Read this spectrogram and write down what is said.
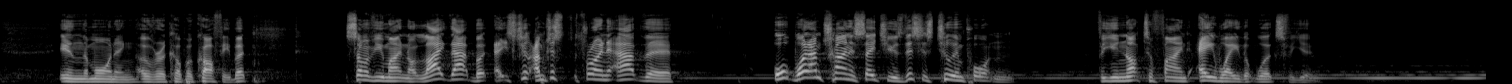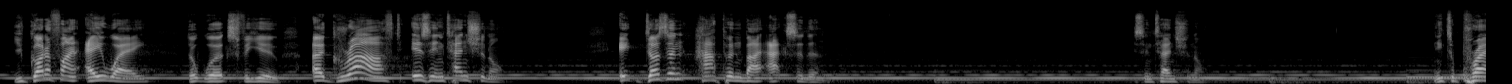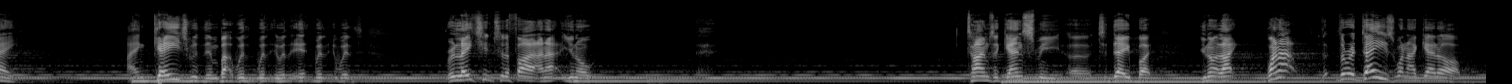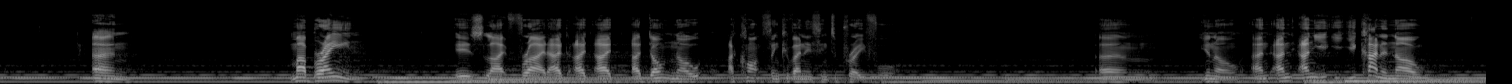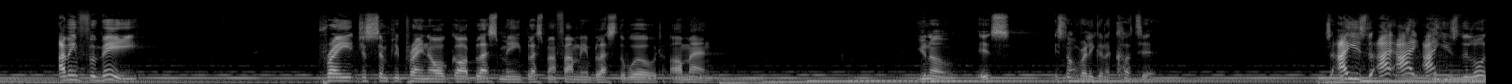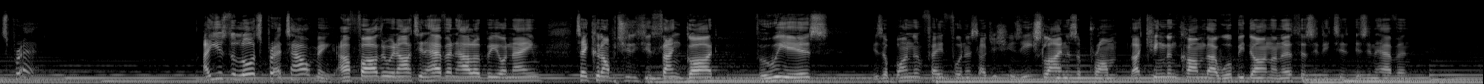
in the morning over a cup of coffee. But some of you might not like that, but just, I'm just throwing it out there. What I'm trying to say to you is this is too important for you not to find a way that works for you. You've got to find a way that works for you. A graft is intentional, it doesn't happen by accident. It's intentional. Need to pray. I engage with them, but with with with with, with relating to the fire. And I, you know, times against me uh, today, but you know, like when I there are days when I get up and my brain is like fried. I, I, I, I don't know, I can't think of anything to pray for. Um, you know, and, and, and you, you kind of know. I mean, for me, pray, just simply praying, oh God, bless me, bless my family, and bless the world. Amen. You know, it's it's not really going to cut it. So I use the, I, I, I use the Lord's Prayer. I use the Lord's Prayer to help me. Our Father who art in heaven, hallowed be your name. Take an opportunity to thank God for who He is his abundant faithfulness. I just use each line as a prompt. Thy kingdom come, thy will be done on earth as it is in heaven.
